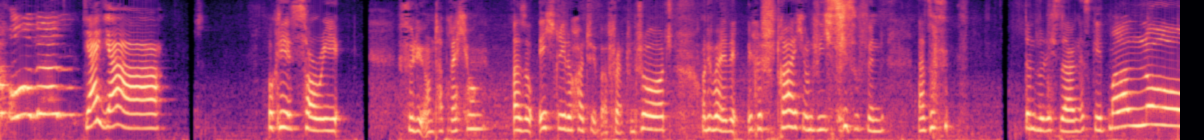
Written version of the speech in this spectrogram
nach oben. Ja, ja. Okay, sorry für die Unterbrechung. Also, ich rede heute über Fred und George und über ihre, Streiche und wie ich sie so finde. Also, dann würde ich sagen, es geht mal los.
